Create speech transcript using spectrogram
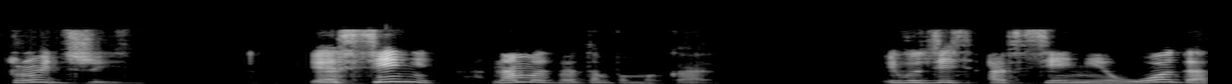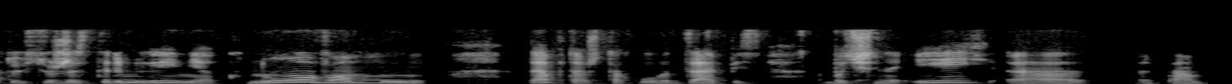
строить жизнь. И Арсений нам в этом помогает. И вот здесь Арсения О, да, то есть уже стремление к новому, да, потому что такую вот запись обычно и э, там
